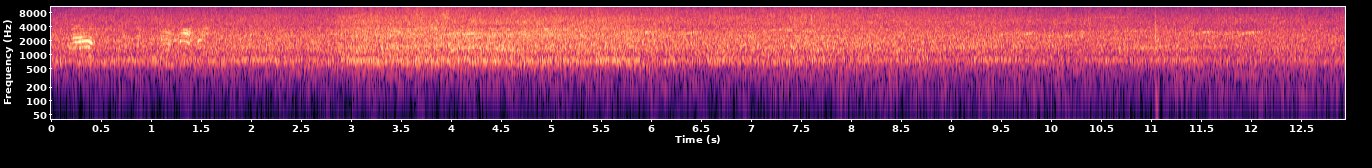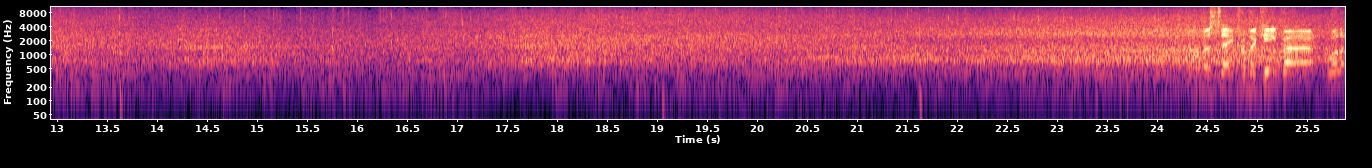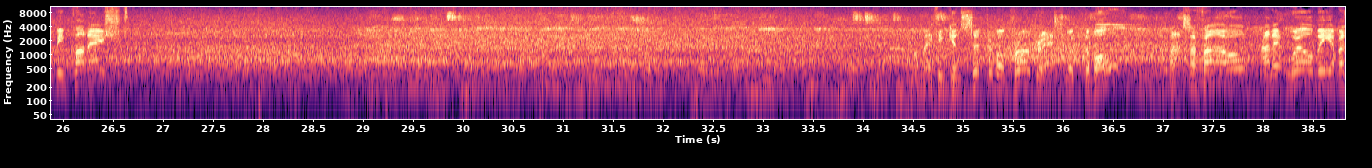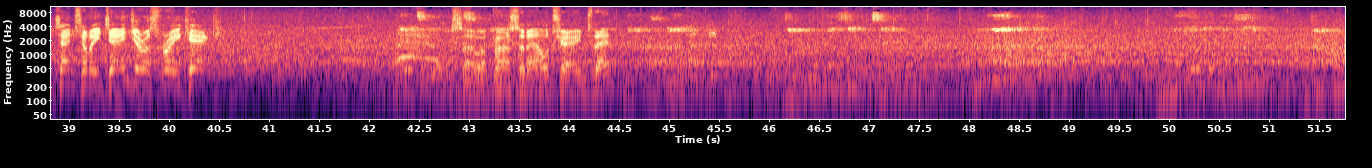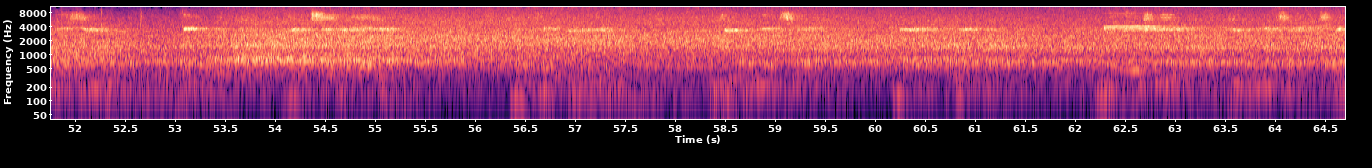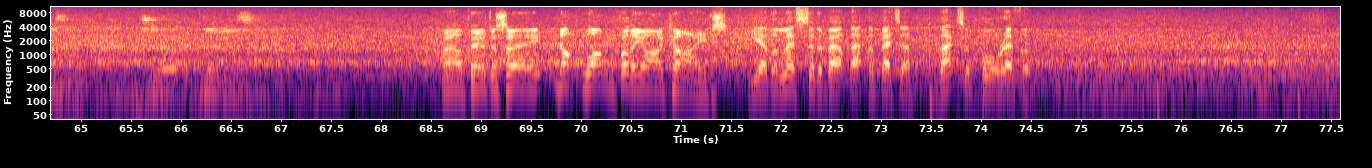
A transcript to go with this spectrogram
A mistake from the keeper. Will it be punished? Well, making considerable progress with the ball. That's a foul, and it will be a potentially dangerous free kick. So a personnel change then. Well, fair to say, not one for the archives. Yeah, the less said about that, the better. That's a poor effort.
